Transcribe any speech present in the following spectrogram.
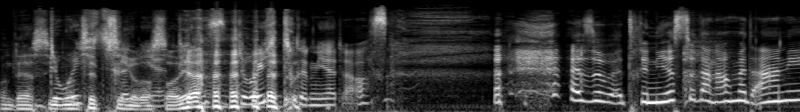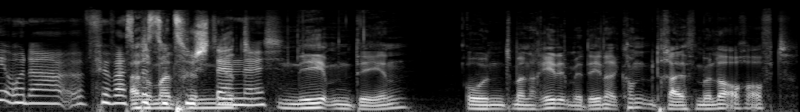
Und der ist 77 oder so, Durchtrainiert. ja. Du siehst durchtrainiert aus. Also trainierst du dann auch mit Arnie oder für was Also bist man du zuständig? neben denen und man redet mit denen. Er kommt mit Ralf Müller auch oft.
